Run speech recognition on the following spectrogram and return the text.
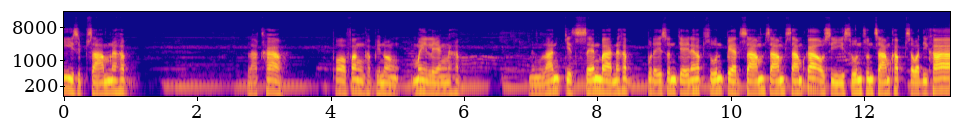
2023 นะครับ ราคาพ่อฟังครับพี่น้องไม่แรงนะครับ1ล้าน7แสนบาทนะครับผู้ใดสนใจนะครับ 0833394003 ครับ สวัสดีครับ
